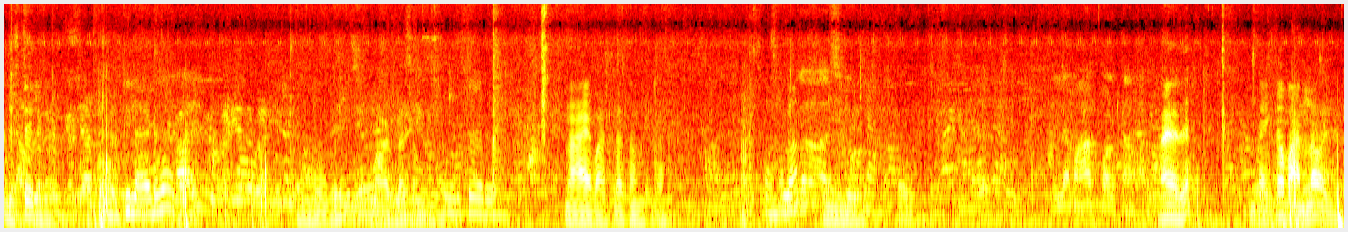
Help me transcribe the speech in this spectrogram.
दिसते ती लाइट नाही बाटला संपला. संपला नाही रे. बायका बांधला पाहिजे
